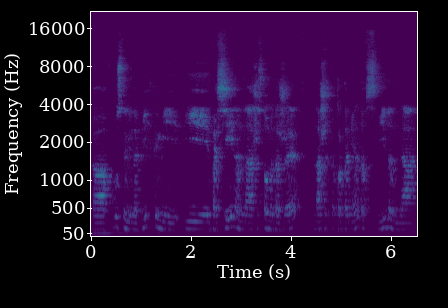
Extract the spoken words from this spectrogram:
вкусными напитками и бассейном на шестом этаже наших апартаментов с видом на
